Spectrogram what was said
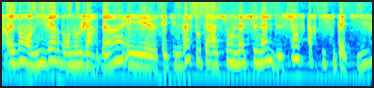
présents en hiver dans nos jardins. Et c'est une vaste opération nationale de sciences participatives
